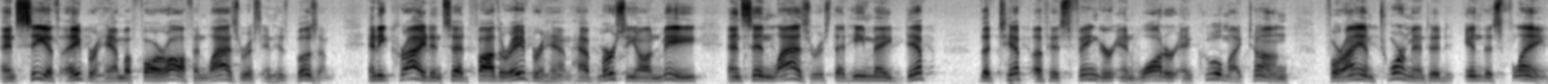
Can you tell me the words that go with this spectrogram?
and seeth Abraham afar off and Lazarus in his bosom. And he cried and said, Father Abraham, have mercy on me, and send Lazarus that he may dip the tip of his finger in water and cool my tongue, for I am tormented in this flame.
